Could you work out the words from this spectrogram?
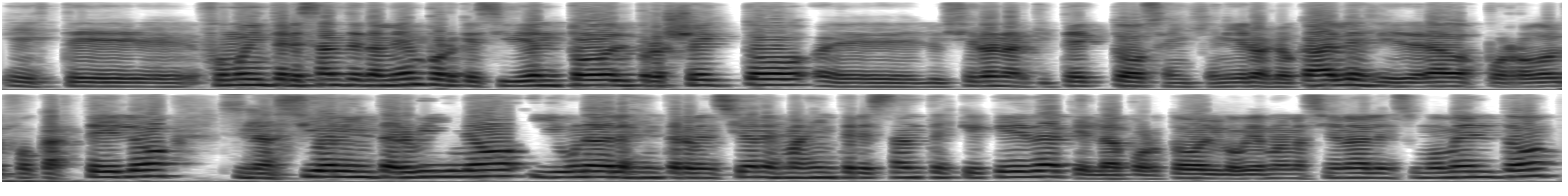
Este, fue muy interesante también porque si bien todo el proyecto eh, lo hicieron arquitectos e ingenieros locales liderados por Rodolfo Castelo, Nación intervino y una de las intervenciones más interesantes que queda, que la aportó el gobierno nacional en su momento,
